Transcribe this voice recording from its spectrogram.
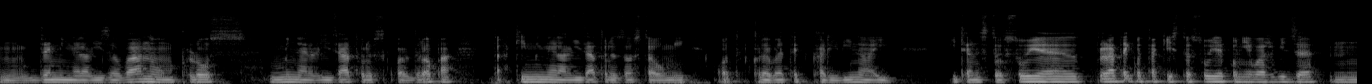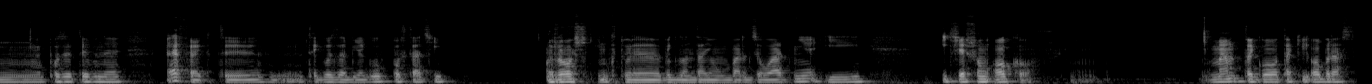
mm, demineralizowaną plus mineralizator z Qualdropa. Taki mineralizator został mi od krewetek Caridina i, i ten stosuję. Dlatego taki stosuję, ponieważ widzę mm, pozytywny efekt y, tego zabiegu w postaci roślin, które wyglądają bardzo ładnie i, i cieszą oko. Mam tego taki obraz,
